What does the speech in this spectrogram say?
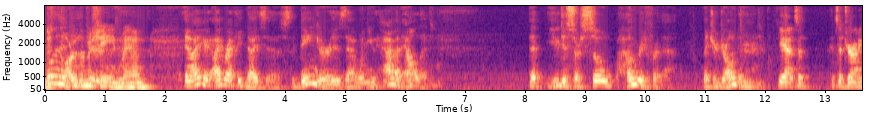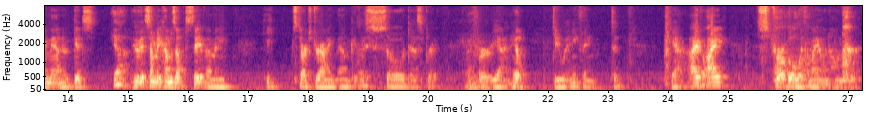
Just Well, the part of the danger- machine, man. And I, I recognize this. The danger is that when you have an outlet, that you just are so hungry for that that you're drawn to that. Yeah, it's a it's a drowning man who gets Yeah. who somebody comes up to save him and he he starts drowning them because Right. he's so desperate for yeah, and he'll do anything to yeah. I I struggle with my own hunger.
